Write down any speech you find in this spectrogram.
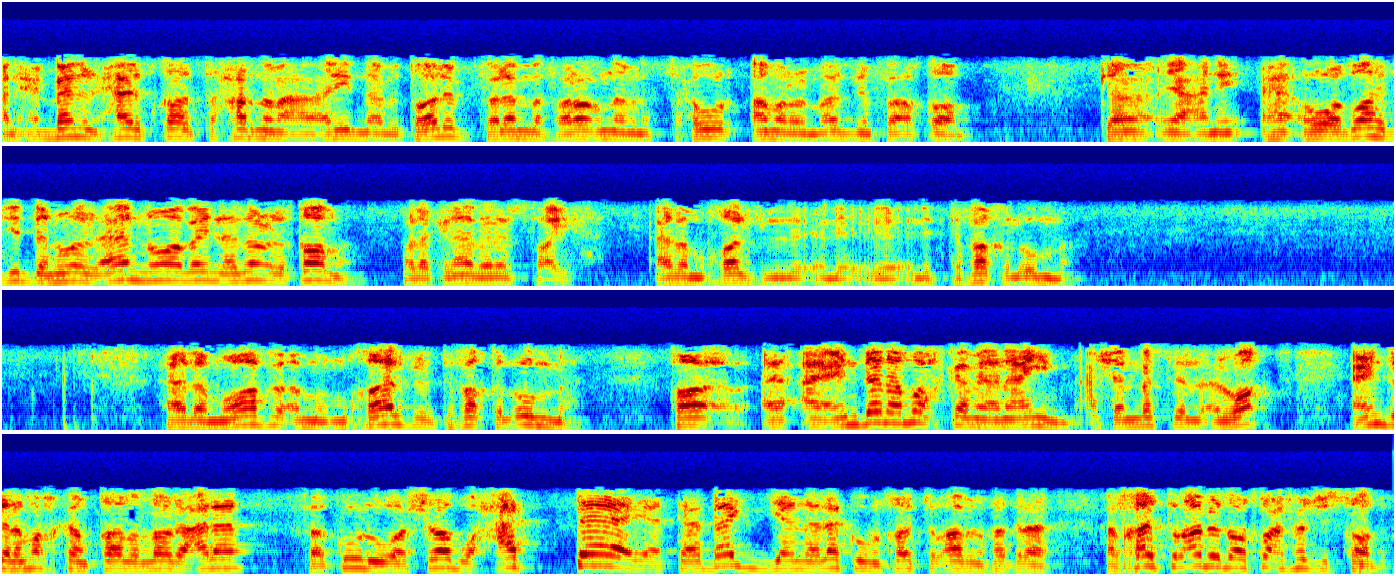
عن حبان الحارث قال سحرنا مع علي بن أبي طالب فلما فرغنا من السحور أمر المؤذن فأقام. يعني هو ظاهر جدا هنا الآن هو بين الأذان والإقامة ولكن هذا ليس صحيح. هذا مخالف لاتفاق الأمة. هذا موافق مخالف لاتفاق الأمة. عندنا محكم يا نعيم عشان بس الوقت. عندنا محكم قال الله تعالى فكلوا واشربوا حتى يتبين لكم الخيط الأبيض. الخيط الخيط الأبيض هو طلوع الفجر الصادق.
